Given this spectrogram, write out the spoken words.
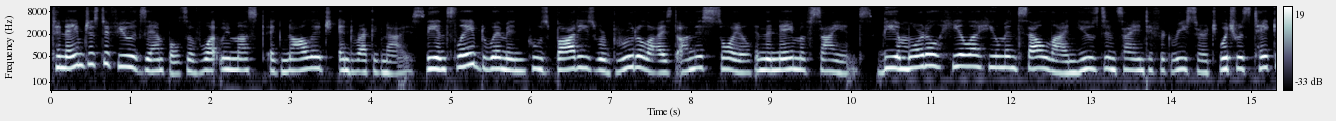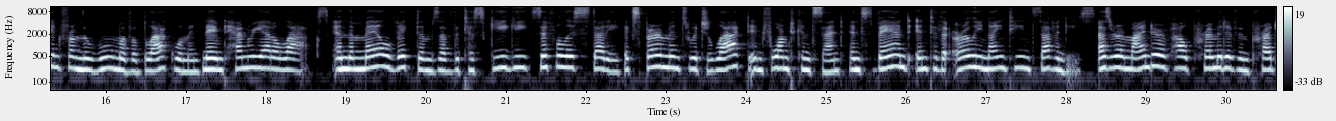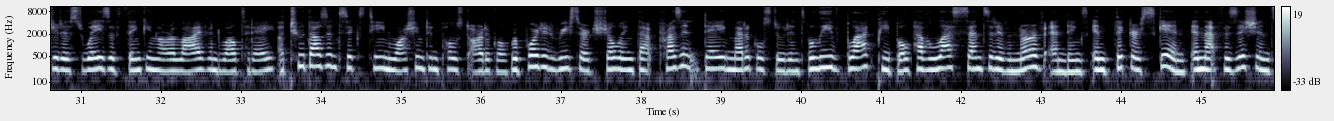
To name just a few examples of what we must acknowledge and recognize. The enslaved women whose bodies were brutalized on this soil in the name of science, the immortal HeLa human cell line used in scientific research, which was taken from the womb of a black woman named Henrietta Lacks, and the male victims of the Tuskegee syphilis study, experiments which lacked informed consent and spanned into the early 1970s. As a reminder of how primitive and prejudiced ways of thinking are alive and well today, a 2016 Washington Post article reported research showing that present day medical students believe black people have less sensitive nerve endings and thicker skin, and that physicians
